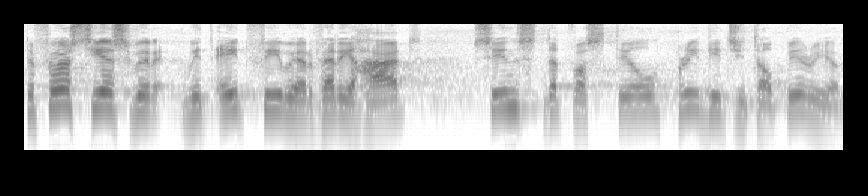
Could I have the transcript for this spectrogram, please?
The first years with AIDFI were very hard since that was still pre-digital period.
